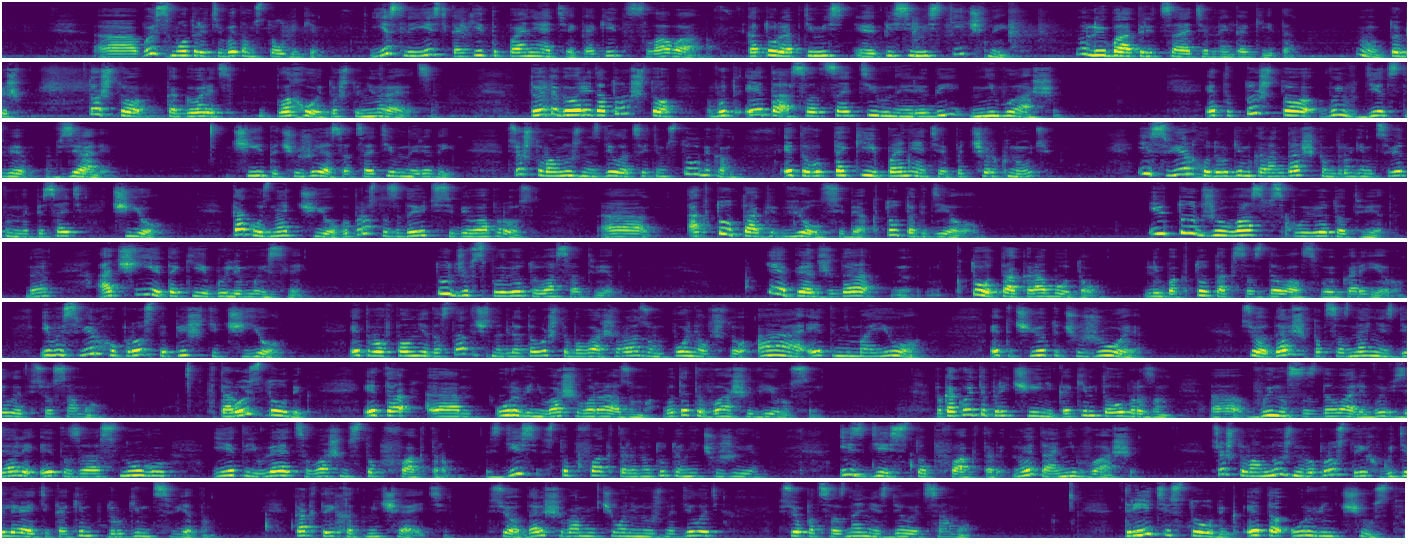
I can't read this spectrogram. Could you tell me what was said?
А, вы смотрите в этом столбике. Если есть какие-то понятия, какие-то слова, которые э, пессимистичны, ну, либо отрицательные какие-то, ну, то бишь то, что, как говорится, плохое, то, что не нравится, то это говорит о том, что вот это ассоциативные ряды не ваши. Это то, что вы в детстве взяли, чьи-то чужие ассоциативные ряды. Все, что вам нужно сделать с этим столбиком, это вот такие понятия подчеркнуть и сверху другим карандашиком, другим цветом написать «чье». Как узнать чье? Вы просто задаете себе вопрос. А, а кто так вел себя, кто так делал? И тут же у вас всплывет ответ. Да? А чьи такие были мысли? Тут же всплывет у вас ответ. И опять же, да, кто так работал, либо кто так создавал свою карьеру. И вы сверху просто пишете «чье». Этого вполне достаточно для того, чтобы ваш разум понял, что «а, это не мое, это чье-то чужое». Все, дальше подсознание сделает все само. Второй столбик – это э, уровень вашего разума. Вот это ваши вирусы по какой-то причине, каким-то образом а, вы насоздавали, вы взяли это за основу, и это является вашим стоп-фактором. Здесь стоп-факторы, но тут они чужие. И здесь стоп-факторы, но это они ваши. Все, что вам нужно, вы просто их выделяете каким-то другим цветом. Как-то их отмечаете. Все, дальше вам ничего не нужно делать, все подсознание сделает само. Третий столбик – это уровень чувств.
